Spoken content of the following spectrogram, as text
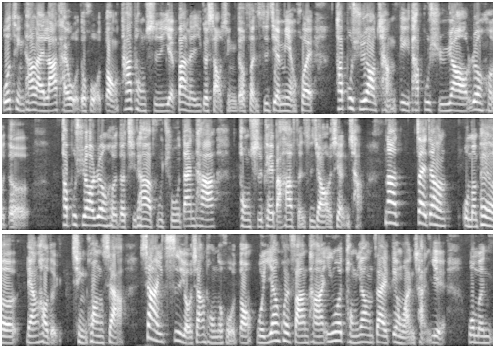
我请他来拉抬我的活动，他同时也办了一个小型的粉丝见面会，他不需要场地，他不需要任何的。他不需要任何的其他的付出，但他同时可以把他的粉丝叫到现场。那在这样我们配合良好的情况下，下一次有相同的活动，我一样会发他，因为同样在电玩产业，我们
